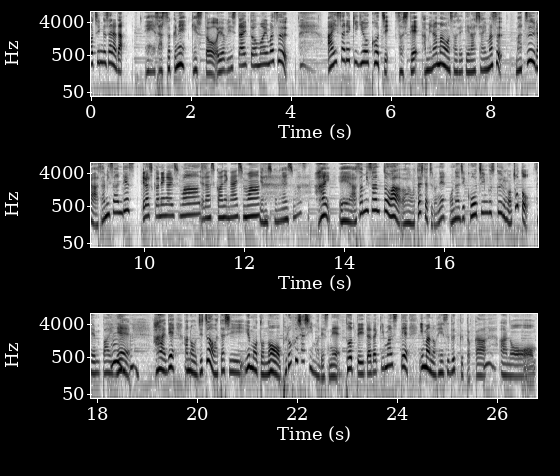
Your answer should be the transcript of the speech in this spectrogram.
コーチングサラダ、えー早速ねゲストをお呼びしたいと思います。愛され企業コーチそしてカメラマンをされていらっしゃいます松浦あさみさんです。よろしくお願いします。よろしくお願いします。よろしくお願いします。はい、えー、あさみさんとはあ私たちのね同じコーチングスクールのちょっと先輩で、はい。であの実は私湯本のプロフ写真もですね撮っていただきまして今のフェイスブックとか、あの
